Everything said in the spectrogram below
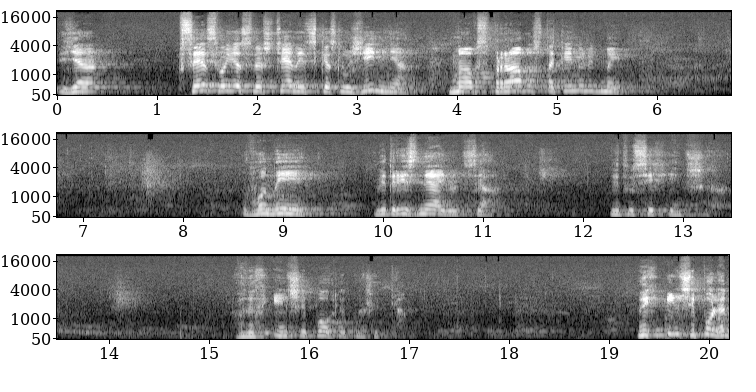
Я все своє священицьке служіння мав справу з такими людьми. Вони відрізняються від усіх інших. У них інший погляд на життя. У них інший погляд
